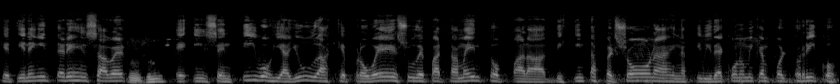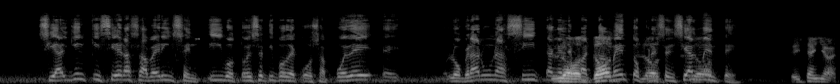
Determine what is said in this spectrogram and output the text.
que tienen interés en saber uh -huh. eh, incentivos y ayudas que provee su departamento para distintas personas en actividad económica en Puerto Rico. Si alguien quisiera saber incentivos, todo ese tipo de cosas, ¿puede eh, lograr una cita en los el departamento dos, presencialmente? Los, sí, señor.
